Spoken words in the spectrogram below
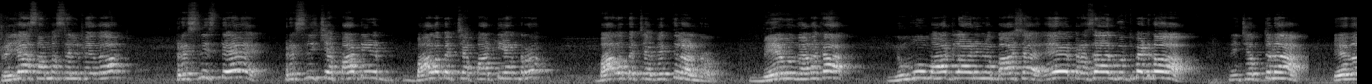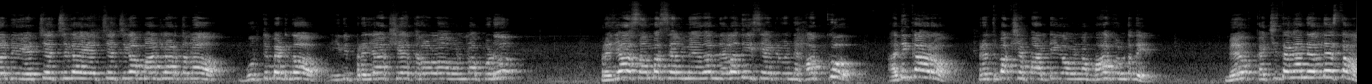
ప్రజా సమస్యల మీద ప్రశ్నిస్తే ప్రశ్నించే పార్టీ బాలబచ్చ పార్టీ అనరు బాలబచ్చ వ్యక్తులు అనరు. మేము గనక నువ్వు మాట్లాడిన భాష ఏ ప్రసాద్ గుర్తుపెట్టుకో నేను చెప్తున్నా. ఏదో నువ్వు హెచ్చెచ్చుగా హెచ్చెచ్చుగా మాట్లాడుతున్నావు గుర్తుపెట్టుకో. ఇది ప్రజాక్షేత్రంలో ఉన్నప్పుడు ప్రజా సమస్యల మీద నిలదీసేటువంటి హక్కు అధికారం ప్రతిపక్ష పార్టీగా ఉన్న మాకు ఉంటుంది మేము ఖచ్చితంగా నిలదీస్తాం.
